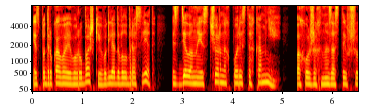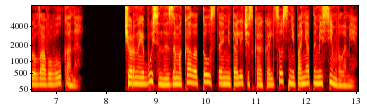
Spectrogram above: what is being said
Из-под рукава его рубашки выглядывал браслет, сделанный из черных пористых камней, похожих на застывшую лаву вулкана. Черные бусины замыкало толстое металлическое кольцо с непонятными символами.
